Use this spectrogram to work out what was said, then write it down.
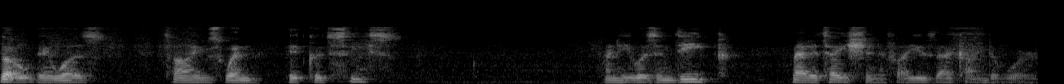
though there was times when it could cease. When he was in deep meditation, if I use that kind of word.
